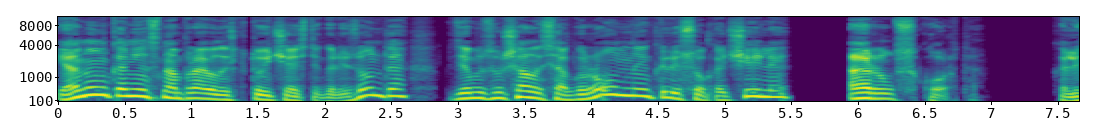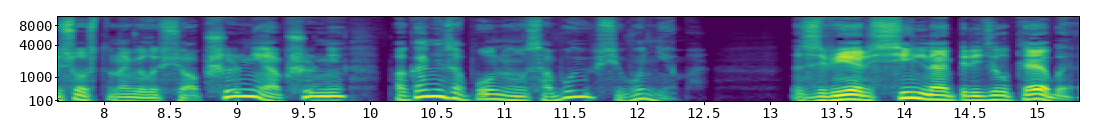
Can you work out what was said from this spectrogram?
и оно, наконец, направилось к той части горизонта, где возвышалось огромное колесо качели Эрлскорта. Колесо становилось все обширнее и обширнее, пока не заполнило собою всего неба. Зверь сильно опередил Кэбы.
